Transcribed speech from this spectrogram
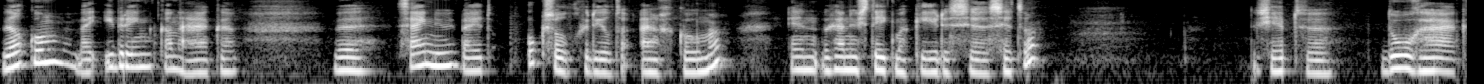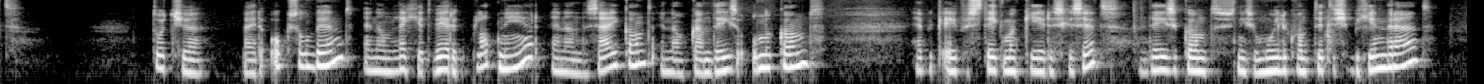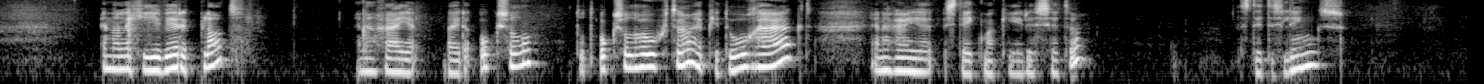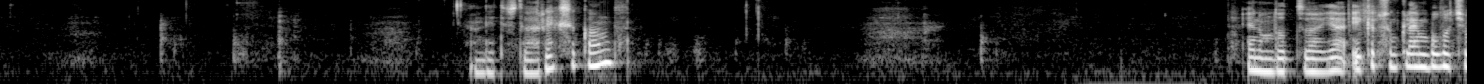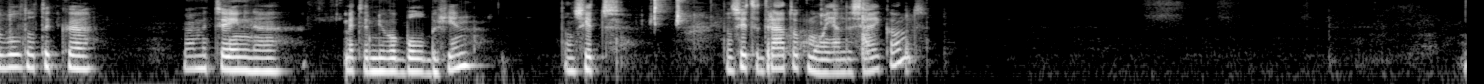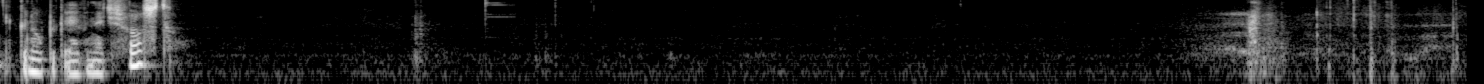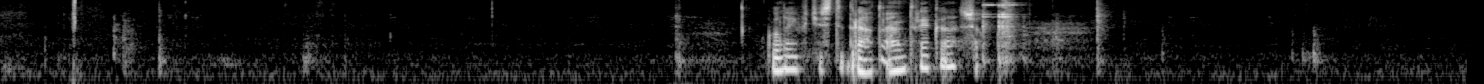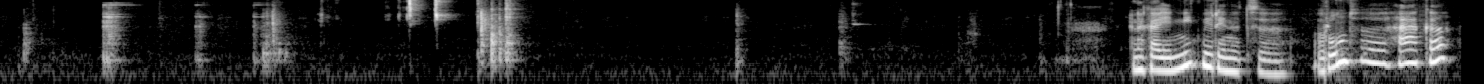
Welkom bij Iedereen kan haken. We zijn nu bij het okselgedeelte aangekomen en we gaan nu steekmarkeerders uh, zetten. Dus je hebt uh, doorgehaakt tot je bij de oksel bent en dan leg je het werk plat neer en aan de zijkant en dan kan deze onderkant heb ik even steekmarkeerders gezet. Deze kant is niet zo moeilijk, want dit is je begindraad. En dan leg je je werk plat. En dan ga je bij de oksel tot okselhoogte, heb je doorgehaakt. En dan ga je steekmarkeerders zetten. Dus dit is links. En dit is de rechtse kant. En omdat, uh, ja, ik heb zo'n klein bolletje wol dat ik uh, maar meteen uh, met een nieuwe bol begin. Dan zit, dan zit de draad ook mooi aan de zijkant. Die knoop ik even netjes vast. Ik wil eventjes de draad aantrekken. Zo. En dan ga je niet meer in het uh, rond uh, haken,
